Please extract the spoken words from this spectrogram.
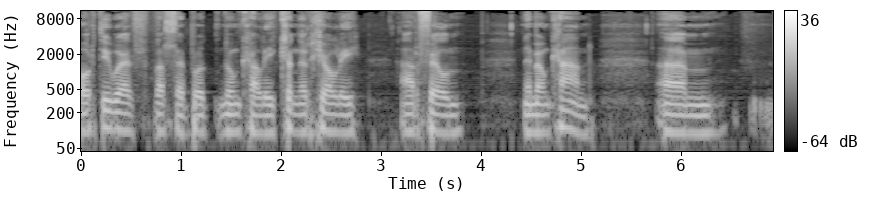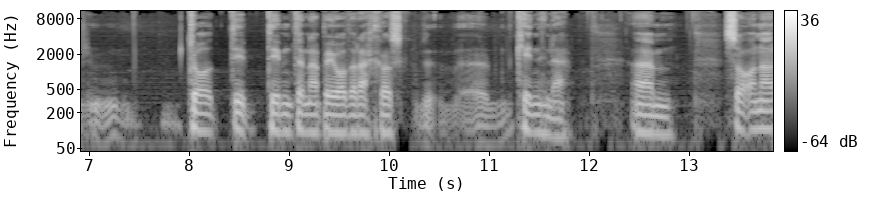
o'r diwedd falle bod nhw'n cael eu cynnyrchioli ar ffilm neu mewn can. Um, do, di, dim dyna be oedd yr achos uh, cyn hynna. Um, so o'na,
